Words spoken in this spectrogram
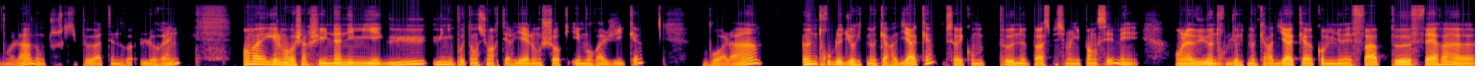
Voilà, donc tout ce qui peut atteindre le rein. On va également rechercher une anémie aiguë, une hypotension artérielle, un choc hémorragique. Voilà. Un trouble du rythme cardiaque. C'est vrai qu'on peut ne pas spécialement y penser, mais on l'a vu, un trouble du rythme cardiaque, heu, comme une FA peut faire,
